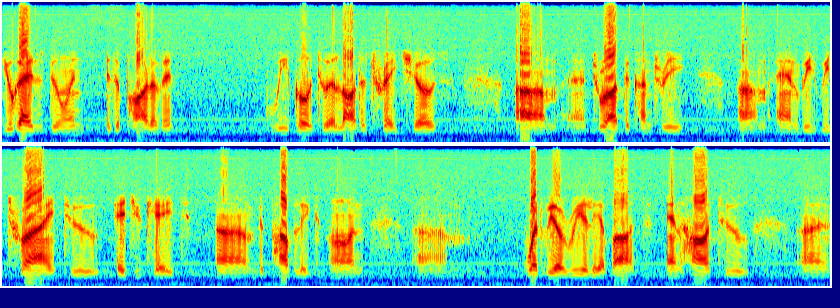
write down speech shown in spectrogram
you guys are doing is a part of it. We go to a lot of trade shows um, uh, throughout the country, um, and we, we try to educate um, the public on um, what we are really about and how to uh,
